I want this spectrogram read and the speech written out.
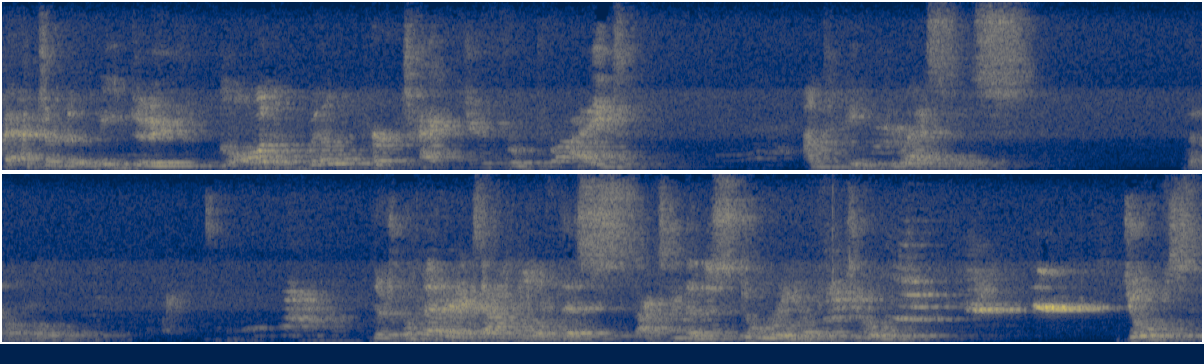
better than we do. God will protect you from pride, and He blesses the humble. There's no better example of this actually than the story of Job. Job's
